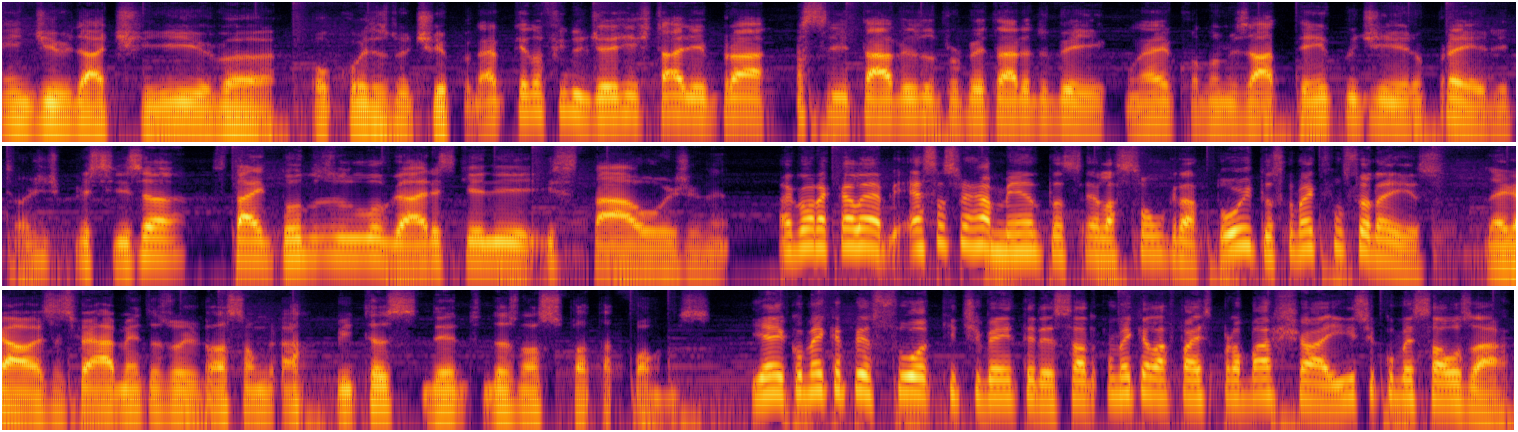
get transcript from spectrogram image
em dívida ativa ou coisas do tipo, né? Porque no fim do dia a gente tá ali para facilitar a vida do proprietário do veículo, né? Economizar tempo e dinheiro para ele. Então a gente precisa estar em todos os lugares que ele está hoje, né? Agora, Caleb, essas ferramentas, elas são gratuitas? Como é que funciona isso? Legal, essas ferramentas hoje elas são gratuitas dentro das nossas plataformas. E aí, como é que a pessoa que tiver interessado, como é que ela faz para baixar isso e começar a usar?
